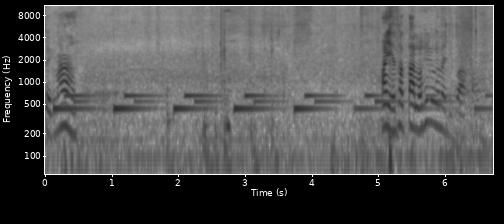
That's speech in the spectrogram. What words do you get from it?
สวยมากอะอย่าสตาร์ทรถให้ดูกันหน่อยดีกว่าค่ะ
